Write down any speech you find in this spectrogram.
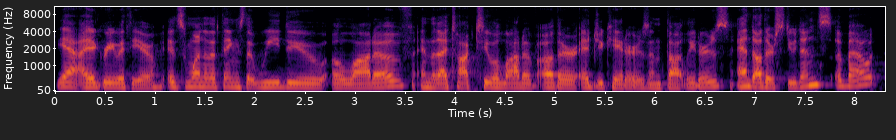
Yeah, I agree with you. It's one of the things that we do a lot of and that I talk to a lot of other educators and thought leaders and other students about.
